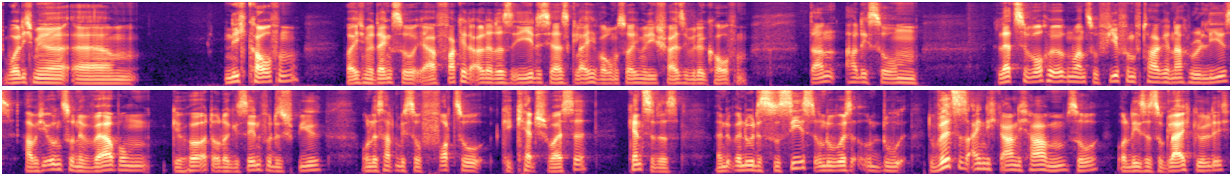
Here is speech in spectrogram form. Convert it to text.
wollte ich mir ähm, nicht kaufen, weil ich mir denke so, ja, fuck it, Alter, das ist jedes Jahr das gleiche, warum soll ich mir die Scheiße wieder kaufen? Dann hatte ich so um letzte Woche irgendwann, so vier, fünf Tage nach Release, habe ich irgend so eine Werbung gehört oder gesehen für das Spiel und es hat mich sofort so gecatcht, weißt du? Kennst du das? Wenn du, wenn du das so siehst und du, willst- und du, du willst es eigentlich gar nicht haben, so, oder ist es so gleichgültig,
